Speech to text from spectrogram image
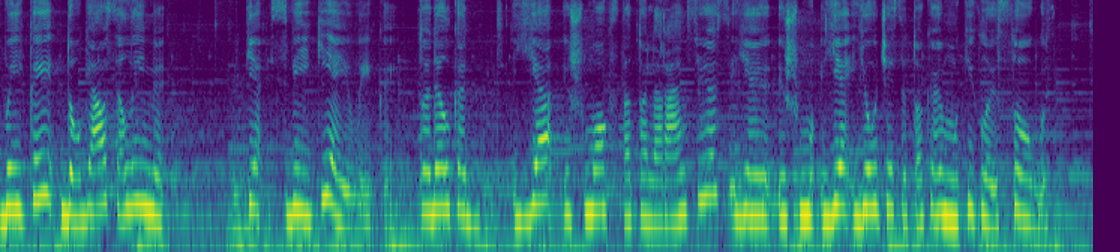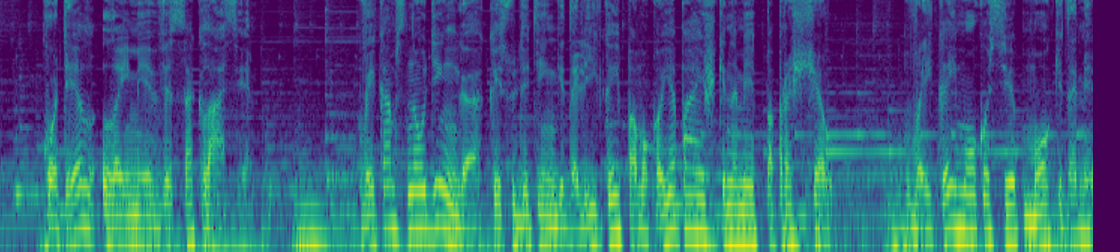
vaikai daugiausia laimi tie sveikieji vaikai. Todėl, kad jie išmoksta tolerancijos, jie, išmo, jie jaučiasi tokioje mokykloje saugus. Kodėl laimi visa klasė? Vaikams naudinga, kai sudėtingi dalykai pamokoje paaiškinami paprasčiau. Vaikai mokosi mokydami.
